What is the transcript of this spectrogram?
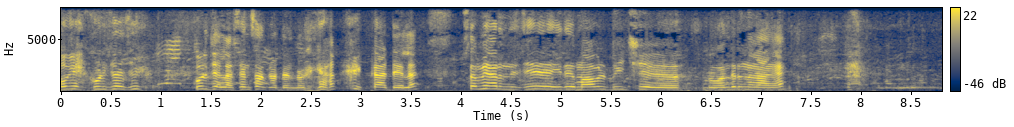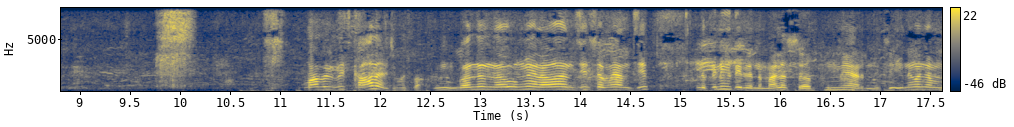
ஓகே குளிச்சாச்சு. குளிச்சல சென்சார் காட்டேன் காட்டையில் செம்மையாக இருந்துச்சு. இது மாவல் பீச் இப்போ வந்திருந்தாங்க. மாவல் பீச் காதை அடிச்சு போச்சுப்பா வந்திருந்தா உண்மையாக நல்லா இருந்துச்சு செம்மையாக இருந்துச்சு. இந்த பின்னுக்கு தெரியுற அந்த மலை செம்மையாக இருந்துச்சு. இன்னும் கொஞ்சம்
